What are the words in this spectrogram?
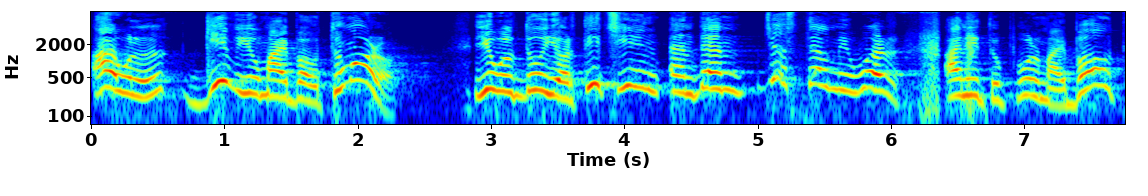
I will give you my boat tomorrow. You will do your teaching, and then just tell me where I need to pull my boat,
